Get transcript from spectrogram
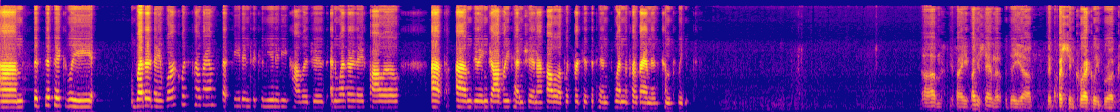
um, specifically whether they work with programs that feed into community colleges and whether they follow up um, doing job retention or follow up with participants when the program is complete. Um, if I understand the the, uh, the question correctly, Brooke,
